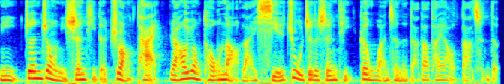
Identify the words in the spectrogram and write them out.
你尊重你身体的状态，然后用头脑来协助这个身体更完成的达到它要达成的。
